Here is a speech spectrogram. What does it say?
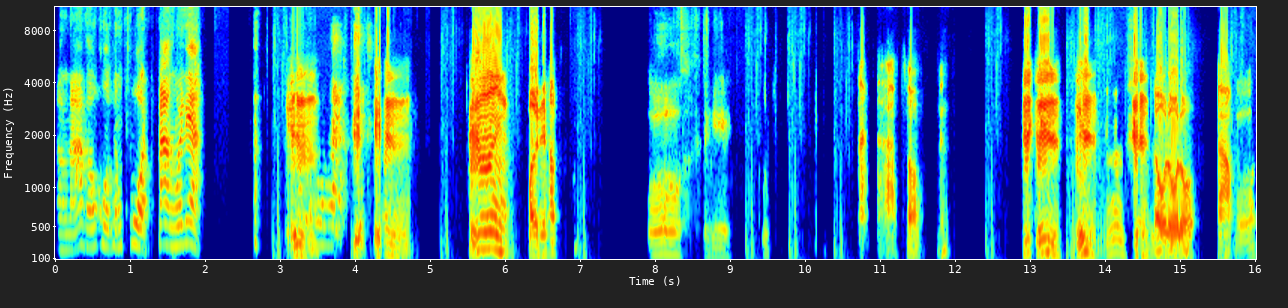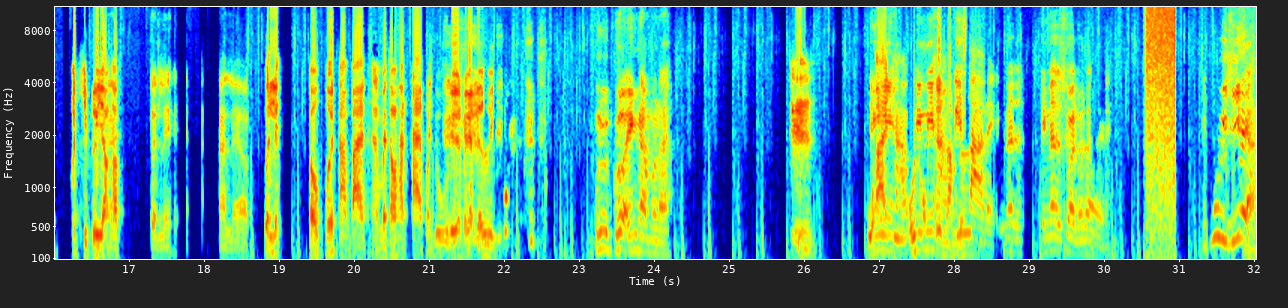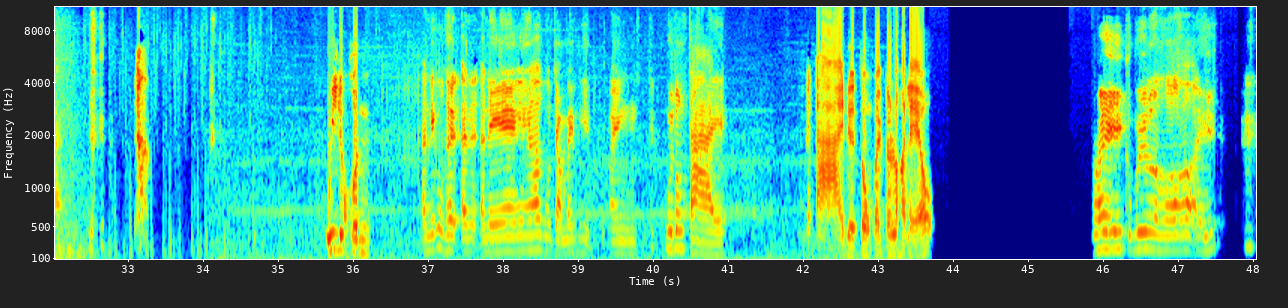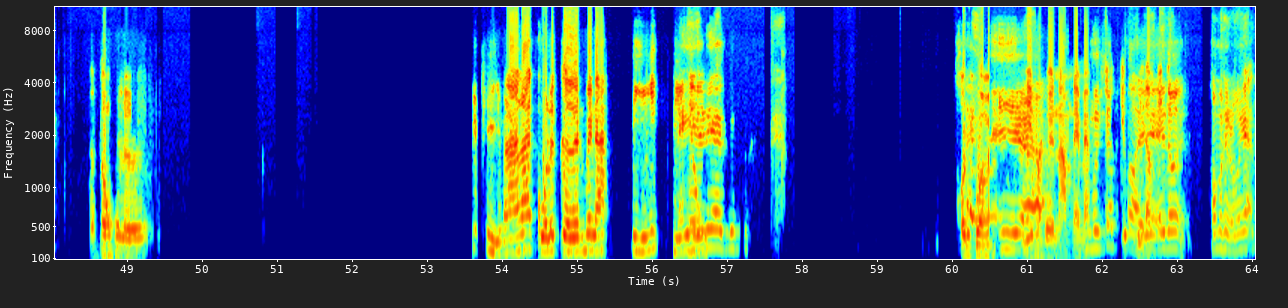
เอาน้ำสองขวดสองขวดตั้งไว้เนี่ยอืมอืมอืมเปิดเลยครับโอ้โอเคนะครับสองหนึ่งอืมอืมอืมอืมโหลโหลโหลอ้าวโอ้เปิดคลิปหรือยังครับ เปิดเลยอ่านแล้วเปิดเลยโอ้เปิดอาป้าไม่ต้องทักทายคนดูเดินไปกันเลยกูกลัวเองทำมันนะอืม เองอายมีอยู่หาอุ้ยเองผมมีเดิหานนำปีเลยศาจเนี่ยเองน่าจะเองน่าจะช่วยเราได้อุ้ยเหี้ยอุ้ยทุกคน อันนี้กูเคยอันอันนี้ถ้ากูจำไม่ผิดแม่งกูต้องตาย ไม่ตายเดินตรงไปก็รอดแล้วไม่กูไม่รอไอ้เดินตรงไปเลยพี่ผีมาน่ากลัวเหลือเกินไหมนะ หนีหนีไอ้เร็วเนี่ยกูคนกลัวไหมเหี้ยรีบมาเดินนำในแมปมึงก็ต่อยไอ้โดนพอมาถึงตรงเนี้ย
